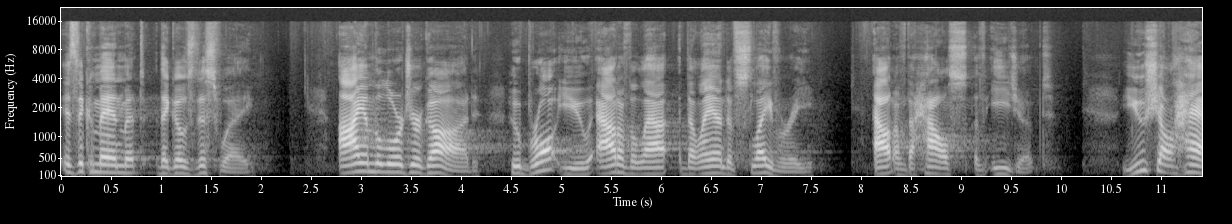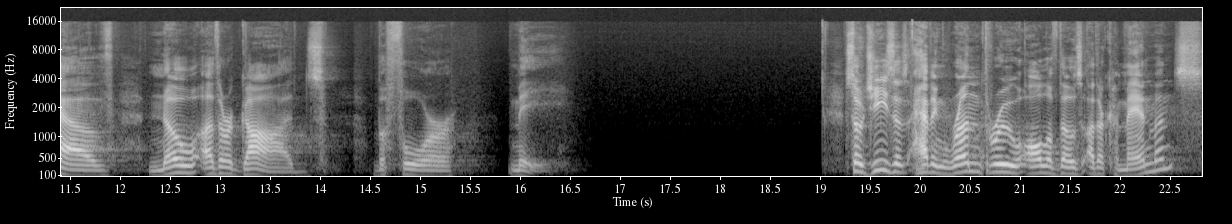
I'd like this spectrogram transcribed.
is the commandment that goes this way I am the Lord your God who brought you out of the, la- the land of slavery, out of the house of Egypt. You shall have no other gods before me. So, Jesus, having run through all of those other commandments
